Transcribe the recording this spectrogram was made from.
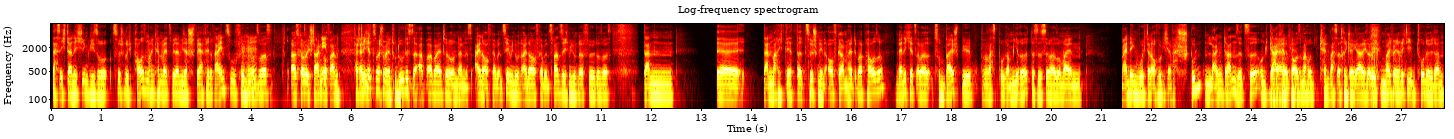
dass ich da nicht irgendwie so zwischendurch Pausen machen kann, weil es mir dann wieder schwerfällt reinzufinden Mhm. und sowas. Aber es kommt wirklich stark Nee, darauf an. Wenn ich. jetzt zum Beispiel meine To-Do-Liste abarbeite und dann ist eine Aufgabe in 10 Minuten, eine Aufgabe in 20 Minuten erfüllt und sowas, dann, äh, dann mache ich jetzt zwischen den Aufgaben halt immer Pause. Wenn ich jetzt aber zum Beispiel was programmiere, das ist immer so mein, mein Ding, wo ich dann auch wirklich einfach stundenlang dran sitze und gar Ja, keine okay. Pause mache und kein Wasser trinke, gar nichts. Also ich bin manchmal richtig im Tunnel dann.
